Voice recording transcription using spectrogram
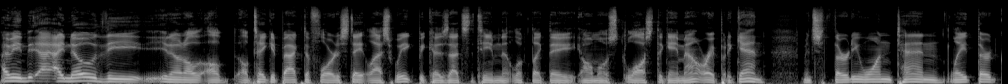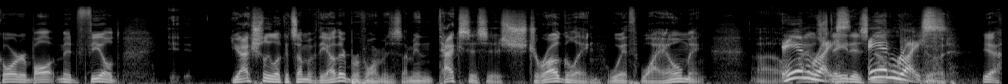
I mean, I know the you know, and I'll, I'll I'll take it back to Florida State last week because that's the team that looked like they almost lost the game outright. But again, it's 31-10 late third quarter ball at midfield. You actually look at some of the other performances. I mean, Texas is struggling with Wyoming. Uh, and Ohio Rice. State is and Rice. Good. Yeah,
